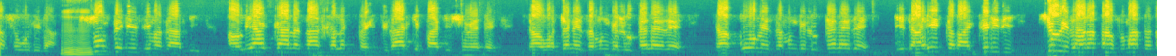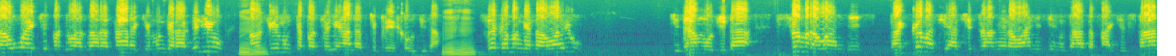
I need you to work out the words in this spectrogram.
رسولې ده؟ څوک د دې ذمه دار دي؟ اویا کاله دا خلک په اقتدار کې پاتې شوی دی، دا وطن یې زمونږ لوټلی دی، دا قوم یې زمونږ لوټلی دی، ادارې یې تباه کړې دي، یو اداره تاسو ما ته دا ووایه چې په دوه زره اتاره کې مونږ راغلي یو او دوی مونږ ته په صحیح حالت کې پرېښودي ده؟ ځکه مونږ دا وایو چې دا موجوده سم روان دي، دا کومه سیاسي ډرامې روانې دي نو دا د پاکستان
